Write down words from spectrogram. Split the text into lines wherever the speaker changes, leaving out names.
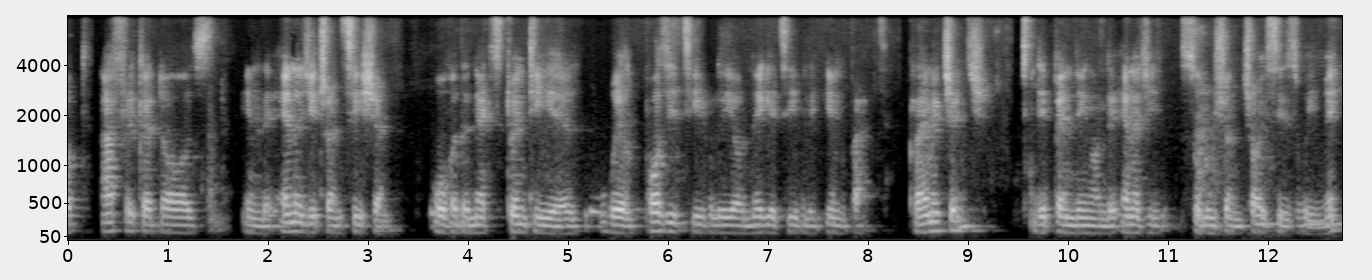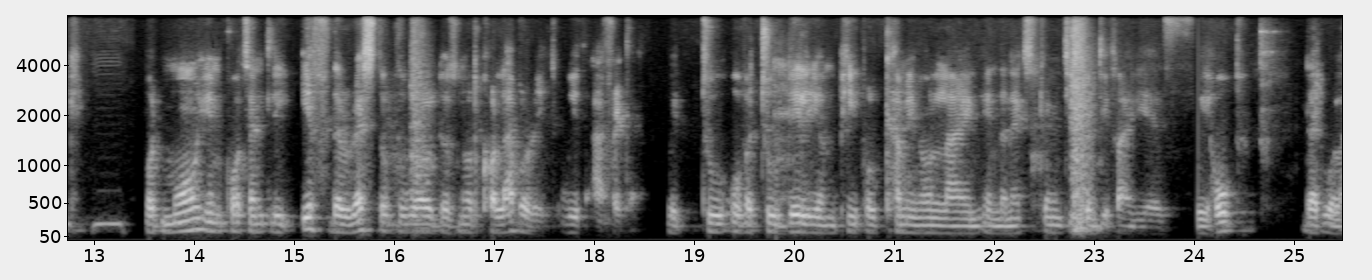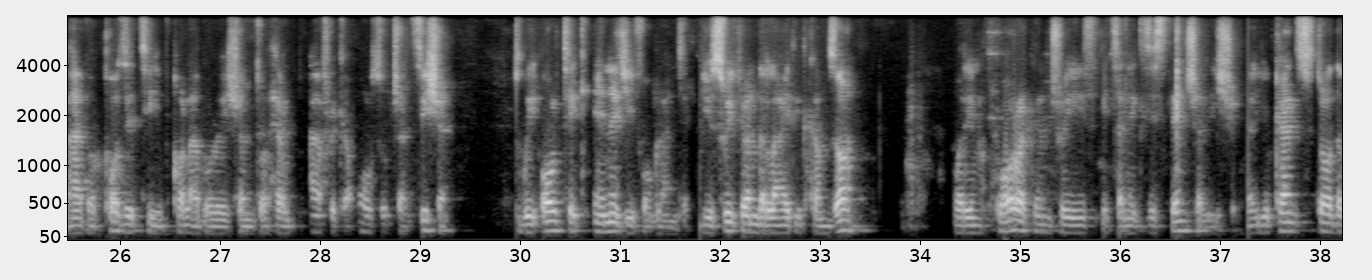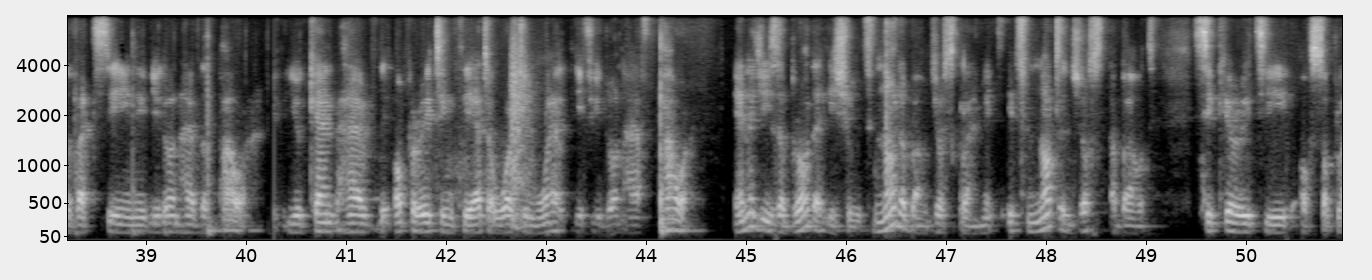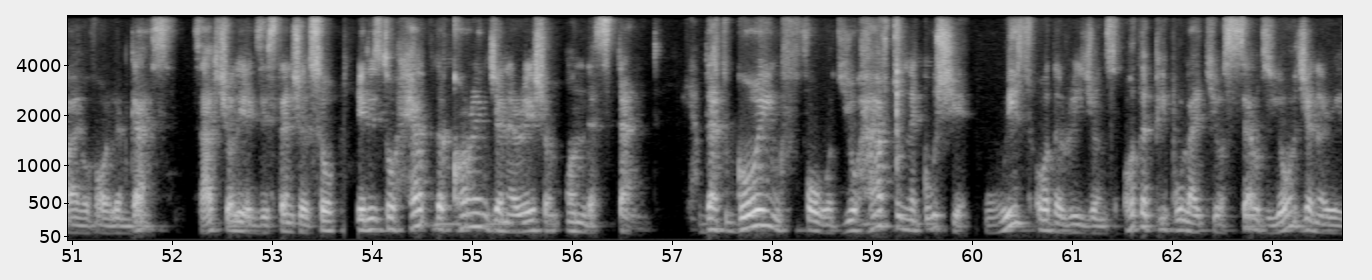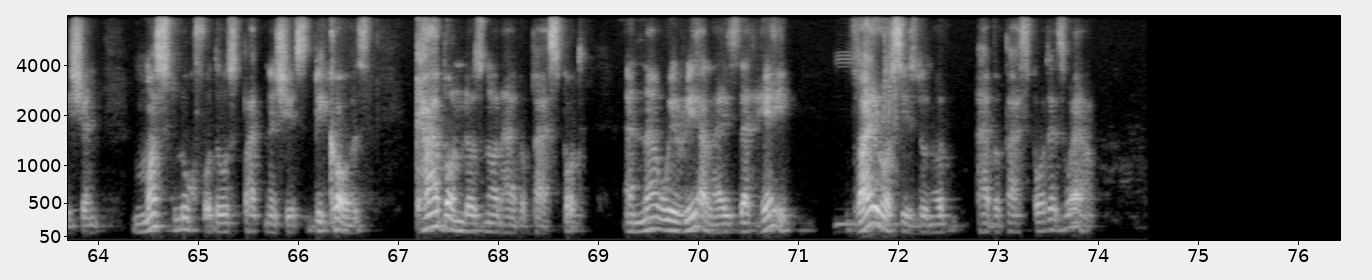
what Africa does in the energy transition over the next 20 years will positively or negatively impact climate change, depending on the energy solution choices we make. But more importantly, if the rest of the world does not collaborate with Africa, with two, over 2 billion people coming online in the next 20, 25 years, we hope that we'll have a positive collaboration to help Africa also transition. We all take energy for granted. You switch on the light, it comes on. But in poorer countries, it's an existential issue. You can't store the vaccine if you don't have the power. You can't have the operating theater working well if you don't have power. Energy is a broader issue. It's not about just climate, it's not just about security of supply of oil and gas. It's actually existential. So it is to help the current generation understand that going forward, you have to negotiate with other regions, other people like yourselves, your generation, must look for those partnerships because carbon does not have a passport. And now we realize that, hey, viruses do not have a passport as well.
